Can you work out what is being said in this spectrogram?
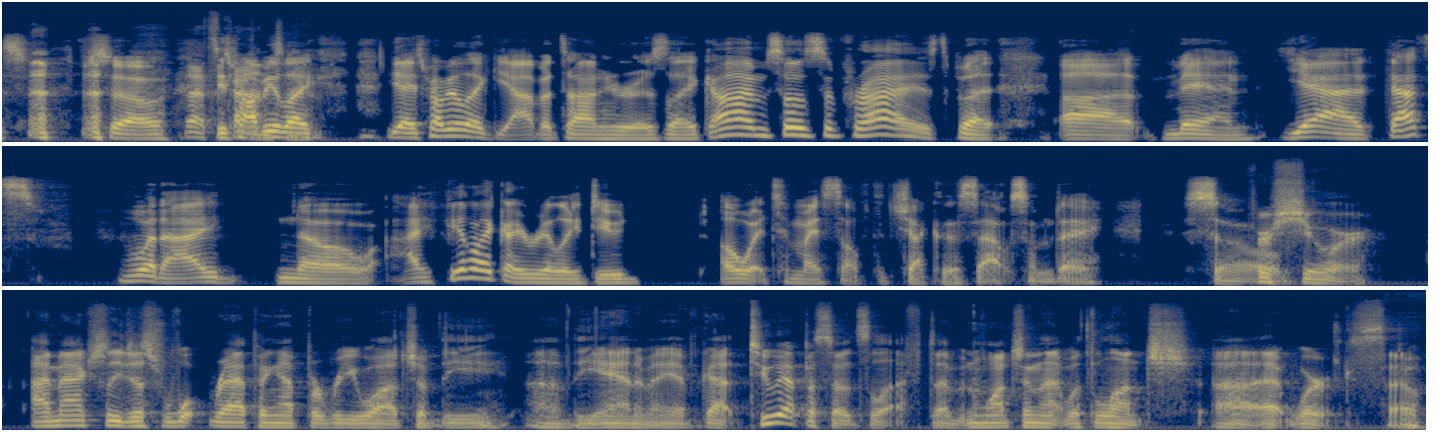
so That's he's probably like yeah he's probably like Yabaton who is like oh, i'm so surprised. But uh man yeah that's what i know. I feel like i really do owe it to myself to check this out someday. So for sure. I'm actually just w- wrapping up a rewatch of the of the anime. I've got two episodes left. I've been watching that with lunch uh, at work. So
